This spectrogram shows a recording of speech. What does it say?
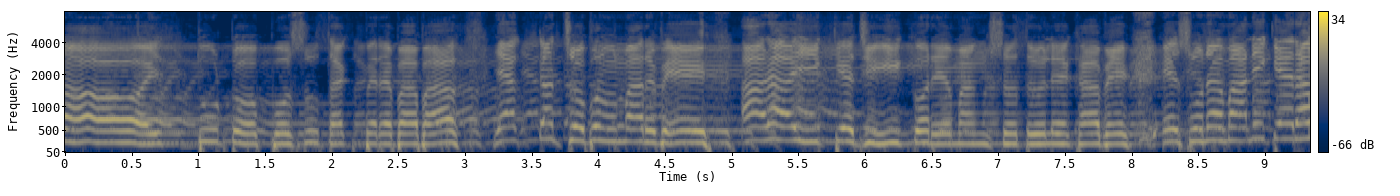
নয় দুটো পশু থাকবে রে বাবা। একটা চবল মারবে, আড়াই কেজি করে মাংস তুলে খাবে। এ সোনা মানিকেরা,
